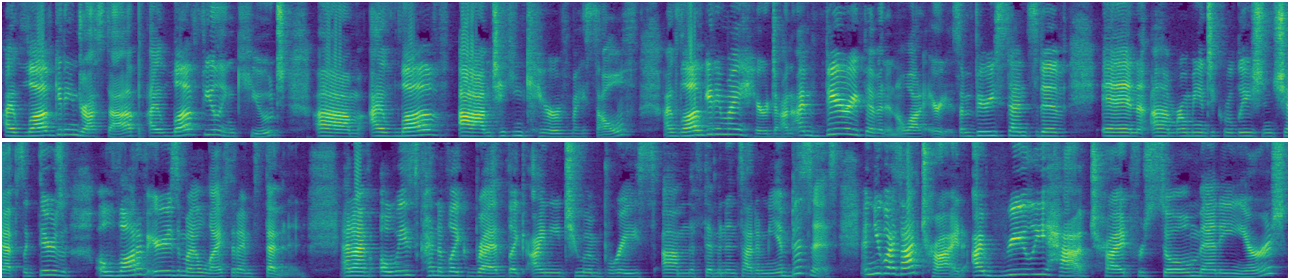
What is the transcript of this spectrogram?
I love getting dressed up. I love feeling cute. Um, I love um, taking care of myself. I love getting my hair done. I'm very feminine in a lot of areas. I'm very sensitive in um, romantic relationships. Like there's a lot of areas in my life that I'm feminine. And I've always kind of like read, like, I need to embrace um, the feminine side of me in business. And you guys, I've tried. I really have tried for so many years,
